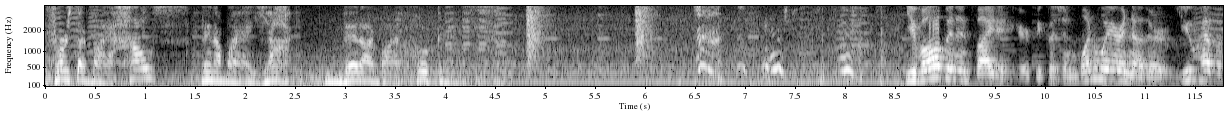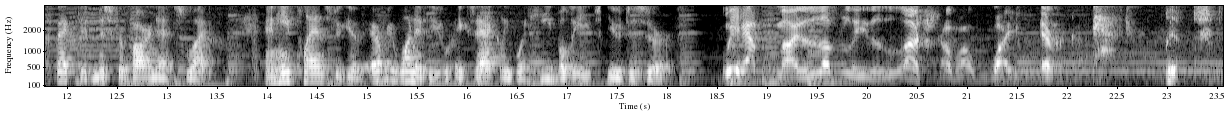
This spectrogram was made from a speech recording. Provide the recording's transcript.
First, I buy a house, then I buy a yacht, then I buy hookers. You've all been invited here because, in one way or another, you have affected Mr. Barnett's life, and he plans to give every one of you exactly what he believes you deserve. We have my lovely lush of a wife, Erica. Pastor. Bitch.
